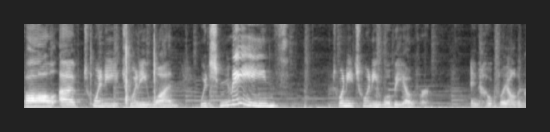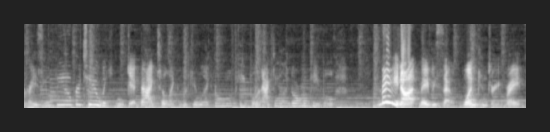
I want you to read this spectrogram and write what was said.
fall of 2021, which means 2020 will be over. And hopefully all the crazy will be over too. We can get back to like looking like normal people and acting like normal people. Maybe not, maybe so. One can dream, right?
